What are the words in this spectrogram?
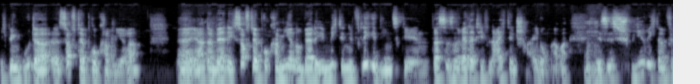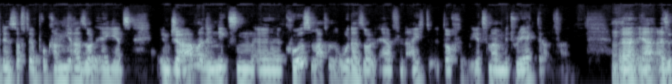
ich bin guter äh, Softwareprogrammierer, äh, ja, dann werde ich Software programmieren und werde eben nicht in den Pflegedienst gehen. Das ist eine relativ leichte Entscheidung, aber mhm. es ist schwierig dann für den Softwareprogrammierer, soll er jetzt in Java den nächsten äh, Kurs machen oder soll er vielleicht doch jetzt mal mit React anfangen? Mhm. Äh, ja, also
